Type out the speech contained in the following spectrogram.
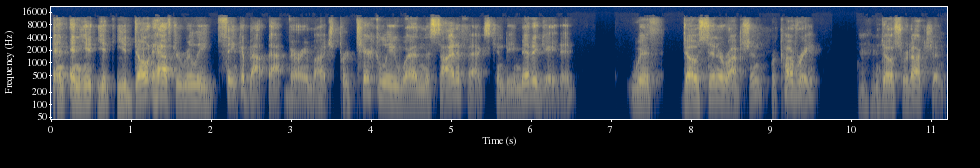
And, and you, you, you don't have to really think about that very much, particularly when the side effects can be mitigated with dose interruption, recovery, mm-hmm. dose reduction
